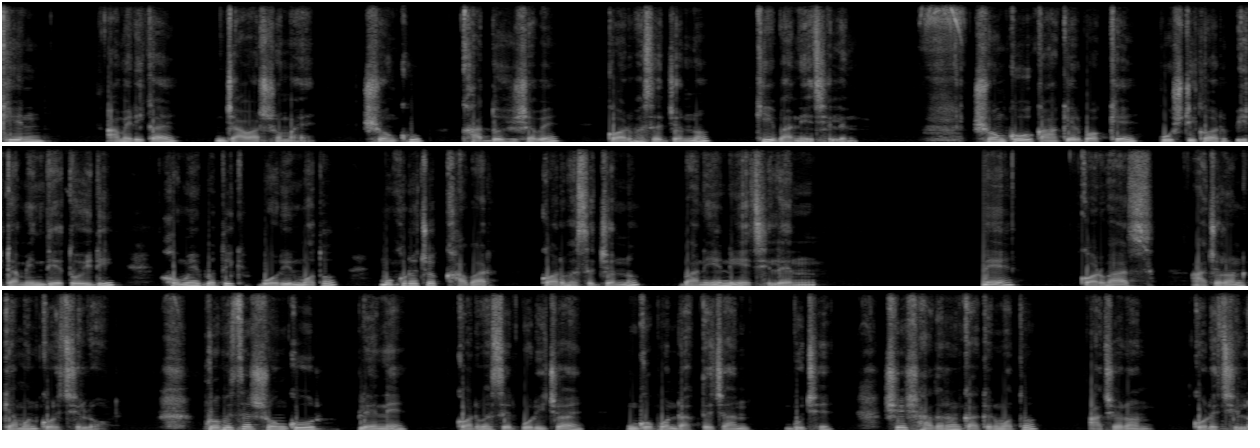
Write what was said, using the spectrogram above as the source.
দক্ষিণ আমেরিকায় যাওয়ার সময় শঙ্কু খাদ্য হিসাবে করভাসের জন্য কি বানিয়েছিলেন? শঙ্কু কাকের পক্ষে পুষ্টিকর ভিটামিন দিয়ে তৈরি হোমিওপ্যাথিক বড়ির মতো মুখরোচক খাবার করভাসের জন্য বানিয়ে নিয়েছিলেন। প্লেনে করভাস আচরণ কেমন করেছিল? প্রফেসর শঙ্কুর প্লেনে করভাসের পরিচয় গোপন রাখতে চান বুঝে সে সাধারণ কাকের মতো আচরণ করেছিল।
